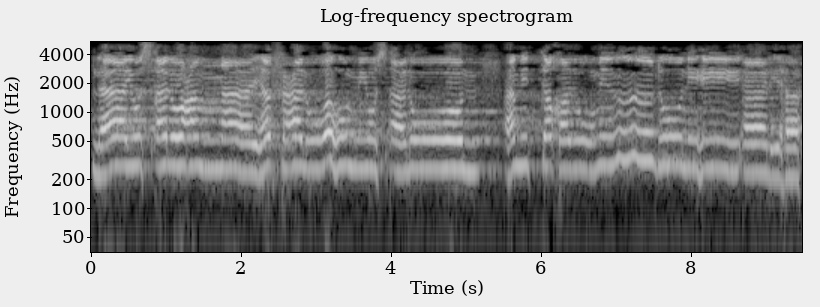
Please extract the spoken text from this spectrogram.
لا يسأل عما يفعل وهم يسألون أم اتخذوا من دونه آلهة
